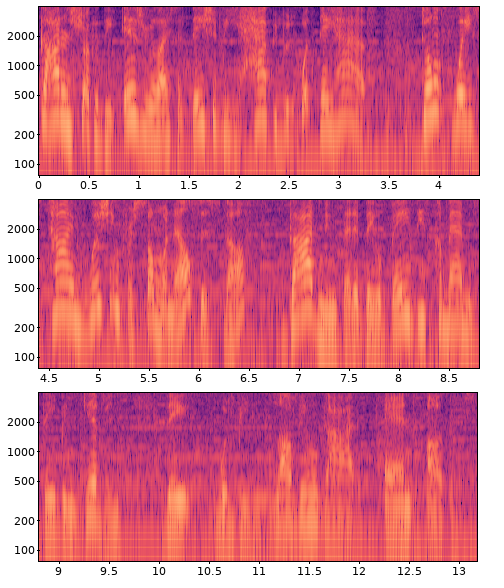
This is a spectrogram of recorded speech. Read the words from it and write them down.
God instructed the Israelites that they should be happy with what they have. Don't waste time wishing for someone else's stuff. God knew that if they obeyed these commandments they'd been given, they would be loving God and others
